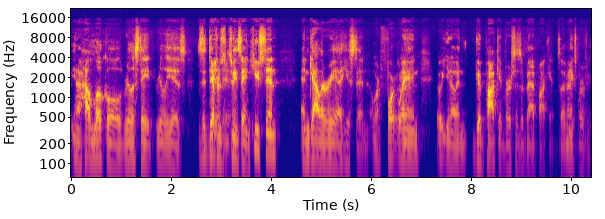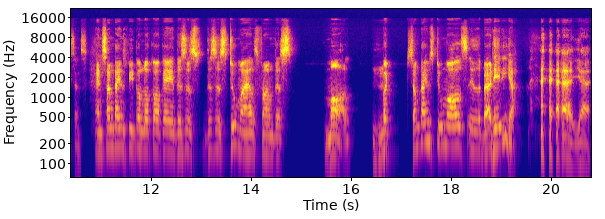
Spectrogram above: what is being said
you know how local real estate really is. There's a difference between saying Houston and Galleria Houston or Fort Wayne, you know, in good pocket versus a bad pocket. So it right. makes perfect sense. And sometimes people look, okay, this is this is two miles from this mall, mm-hmm. but sometimes two miles is a bad area. yeah,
